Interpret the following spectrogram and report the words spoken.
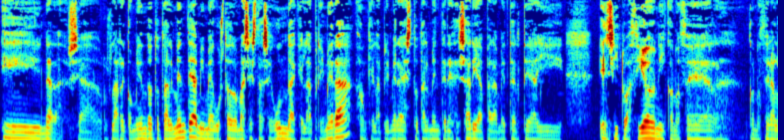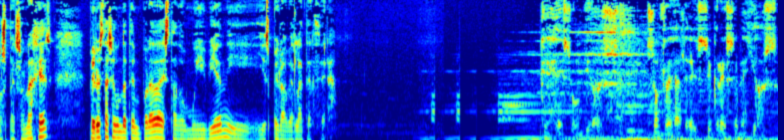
Y nada, o sea, os la recomiendo totalmente. A mí me ha gustado más esta segunda que la primera, aunque la primera es totalmente necesaria para meterte ahí en situación y conocer, conocer a los personajes. Pero esta segunda temporada ha estado muy bien y, y espero a ver la tercera. ¿Qué es un dios? Son reales si crees en ellos.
